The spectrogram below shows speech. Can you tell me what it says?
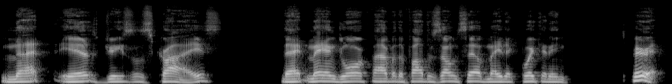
And that is Jesus Christ, that man glorified by the Father's own self, made a quickening spirit.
